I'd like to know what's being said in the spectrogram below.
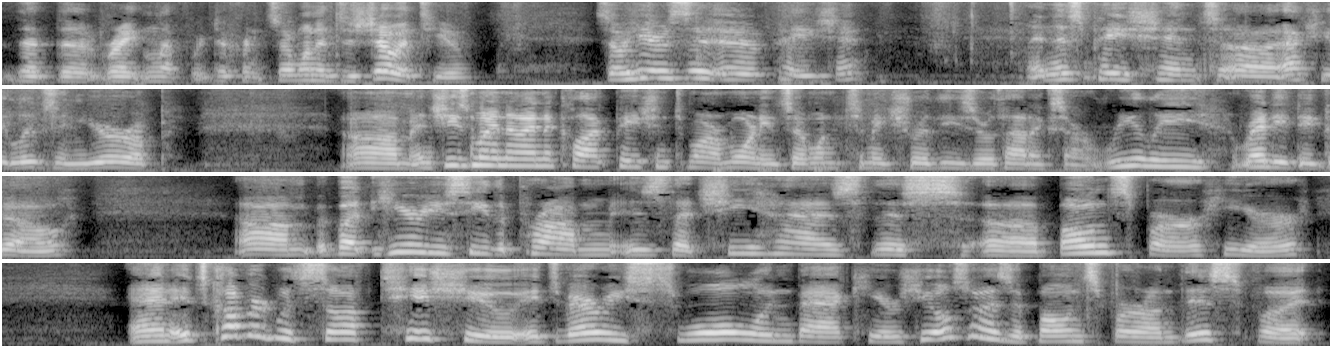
that the right and left were different. So I wanted to show it to you. So here's a, a patient. And this patient uh, actually lives in Europe. Um, and she's my 9 o'clock patient tomorrow morning. So I wanted to make sure these orthotics are really ready to go. Um, but here you see the problem is that she has this uh, bone spur here. And it's covered with soft tissue. It's very swollen back here. She also has a bone spur on this foot.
